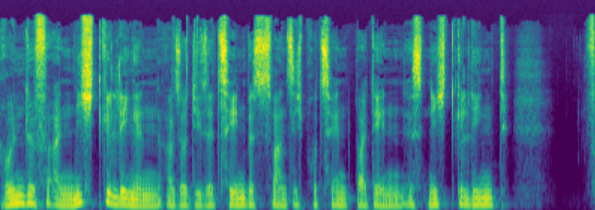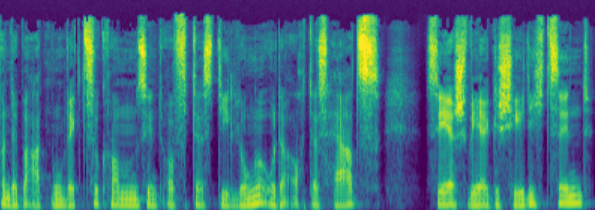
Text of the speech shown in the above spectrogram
Gründe für ein Nichtgelingen, also diese 10 bis 20 Prozent, bei denen es nicht gelingt, von der Beatmung wegzukommen, sind oft, dass die Lunge oder auch das Herz sehr schwer geschädigt sind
